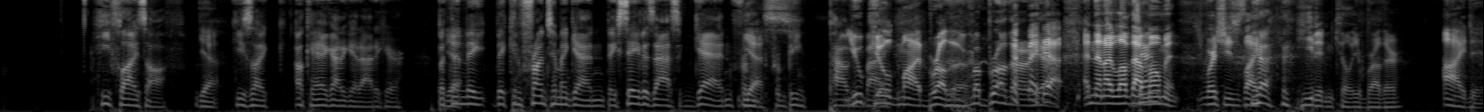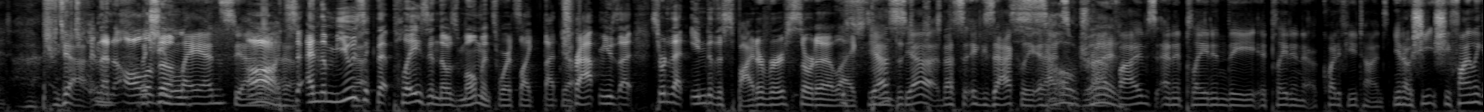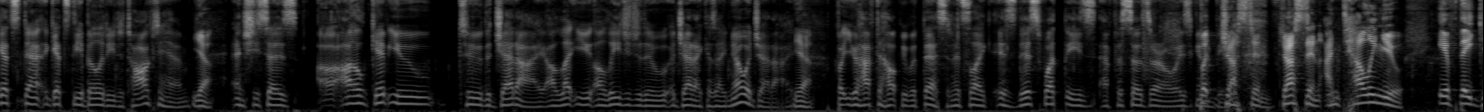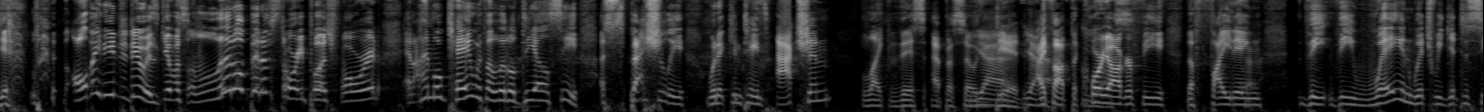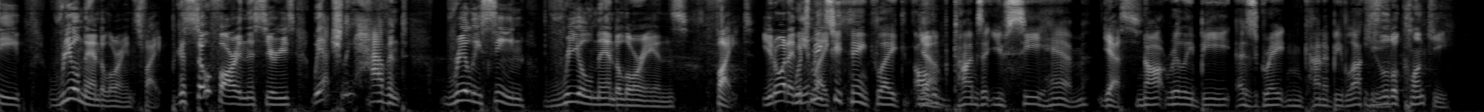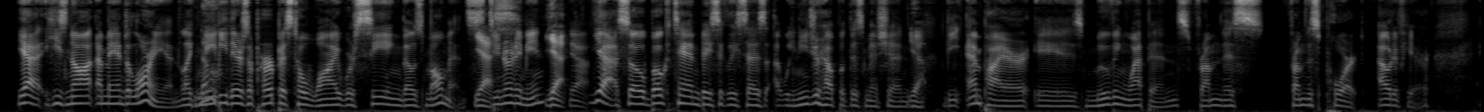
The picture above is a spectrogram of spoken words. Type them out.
he flies off Yeah, he's like, okay, I got to get out of here. But Yeah. then they they confront him again. They save his ass again from Yes. from being pounded. you by killed my brother. my brother. yeah. Yeah, and then I love that Then- moment where she's like, Yeah. "He didn't kill your brother, I did." yeah. and then all like of she them lands. Yeah. Oh, yeah. it's, and the music that plays in those moments where it's like that Yeah. trap music, sort of that into the Spider Verse, sort of like yes, yeah, that's exactly. It had So some trap good. vibes, and it played in the it played in quite a few times. You know, she she finally gets da- gets the ability to talk to him. Yeah. and she says, "I- "I'll give you to the Jedi. I'll let you. I'll lead you to do a Jedi because I know a Jedi. Yeah. but you have to help me with this." And it's like, is this what these episodes are always going to But be? Justin, Justin, I'm telling you, if they get all they need to do is give us a little bit of story push forward, and I'm okay with a little DLC, especially when it contains action like this episode Yeah, did. yeah, I thought the yes. choreography, the fighting, the the way in which we get to see real Mandalorians fight. Because so far in this series, we actually haven't really seen real Mandalorians fight. You know what I Which mean? Which makes like, you think, like all Yeah. the times that you see him yes, not really be as great and kind of be lucky. he's a little clunky. yeah, he's not a Mandalorian. Like No. maybe there's a purpose to why we're seeing those moments. Yes. Do you know what I mean? Yeah. Yeah. Yeah. So Bo Katan basically says, uh, We need your help with this mission. Yeah. The Empire is moving weapons from this from this port out of here.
